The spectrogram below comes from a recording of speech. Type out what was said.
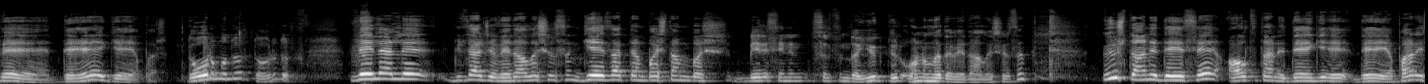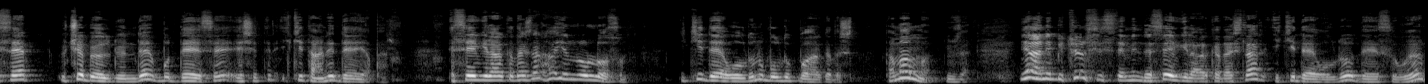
V, D, G yapar. Doğru mudur? Doğrudur. V'lerle güzelce vedalaşırsın. G zaten baştan baş beri senin sırtında yüktür. Onunla da vedalaşırsın. 3 tane DS, 6 tane DG, D yapar ise 3'e böldüğünde bu DS eşittir 2 tane D yapar. E sevgili arkadaşlar hayırlı uğurlu olsun. 2D olduğunu bulduk bu arkadaşın. Tamam mı? Güzel. Yani bütün sistemin de sevgili arkadaşlar 2D oldu. D sıvı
